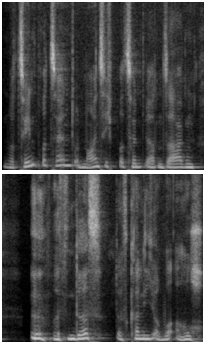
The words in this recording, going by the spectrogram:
nur 10% und 90% werden sagen, äh, was ist denn das? Das kann ich aber auch.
